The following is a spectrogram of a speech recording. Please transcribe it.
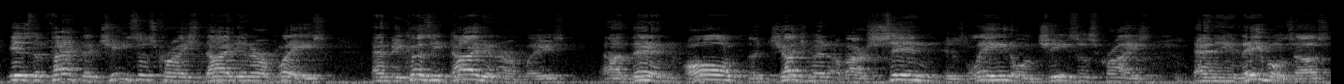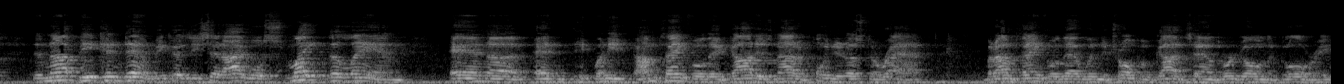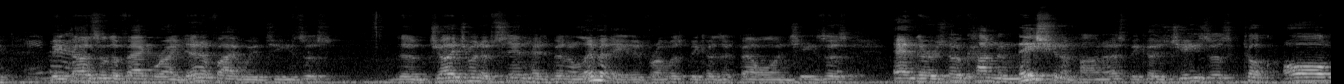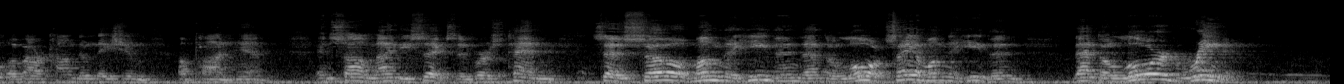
is the fact that Jesus Christ died in our place. And because he died in our place, uh, then all the judgment of our sin is laid on Jesus Christ. And he enables us to not be condemned because he said, I will smite the land. And, uh, and he, when he, I'm thankful that God has not appointed us to wrath but I'm thankful that when the trump of God sounds, we're going to glory. Amen. Because of the fact we're identified with Jesus, the judgment of sin has been eliminated from us because it fell on Jesus. And there is no condemnation upon us because Jesus took all of our condemnation upon him. In Psalm 96 in verse 10 says, So among the heathen that the Lord, say among the heathen that the Lord reigneth.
